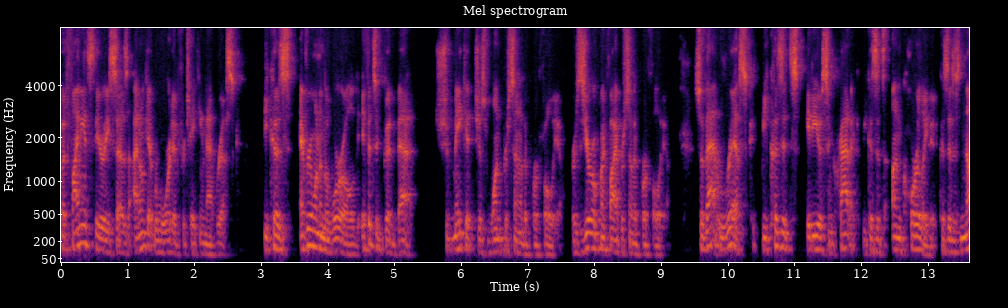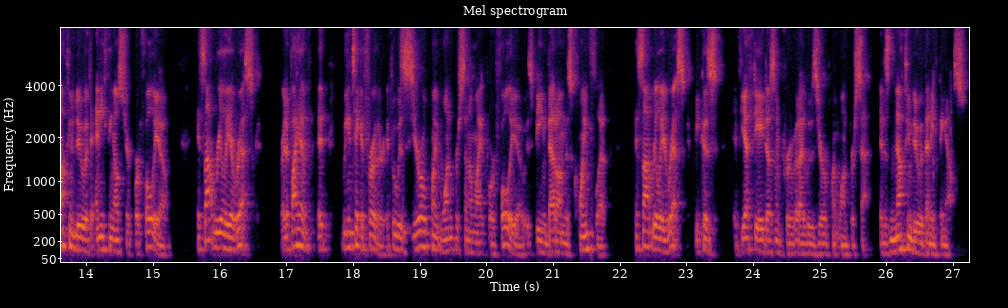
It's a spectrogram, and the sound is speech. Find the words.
But finance theory says I don't get rewarded for taking that risk because everyone in the world, if it's a good bet, should make it just 1% of the portfolio or 0.5% of the portfolio. So that risk, because it's idiosyncratic, because it's uncorrelated, because it has nothing to do with anything else in your portfolio, it's not really a risk, right? If I have it, we can take it further. If it was 0.1% of my portfolio is being bet on this coin flip, it's not really a risk because if the FDA doesn't approve it, I lose 0.1%. It has nothing to do with anything else.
